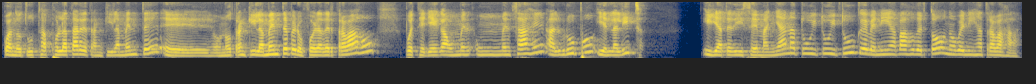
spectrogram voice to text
cuando tú estás por la tarde tranquilamente, o no tranquilamente, pero fuera del trabajo, pues te llega un, mensaje al grupo y en la lista. Y ya te dice, mañana tú y tú y tú que venías abajo del todo no venís a trabajar.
